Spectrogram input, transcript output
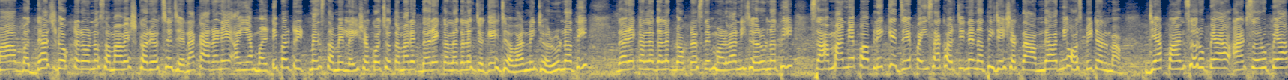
માં બધા જ ડૉક્ટરોનો સમાવેશ કર્યો છે, જેના કારણે અહીંયા મલ્ટિપલ ટ્રીટમેન્ટ્સ તમે લઈ શકો છો. તમારે દરેક અલગ અલગ જગ્યાએ જવાની જરૂર નથી, દરેક અલગ અલગ ડૉક્ટર્સને મળવાની જરૂર નથી. સામાન્ય પબ્લિક કે જે પૈસા ખર્ચીને નથી જઈ શકતા, અમદાવાદની હોસ્પિટલમાં જ્યાં પાંચસો રૂપિયા, આઠસો રૂપિયા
